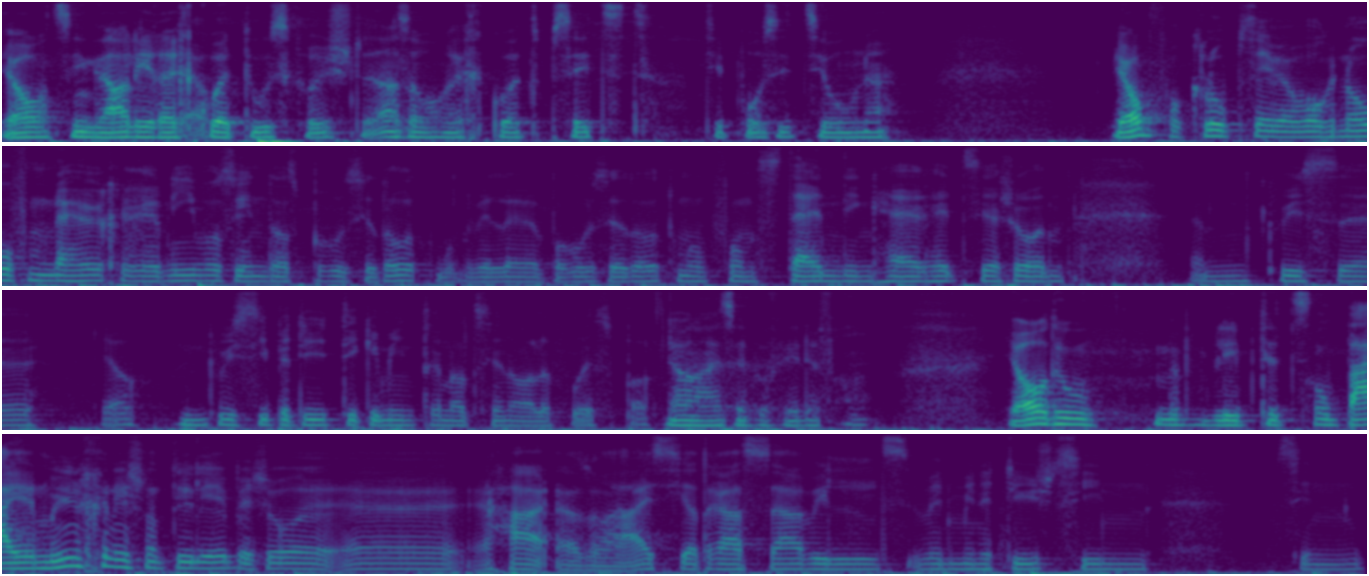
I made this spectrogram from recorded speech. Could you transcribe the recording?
Ja, sind alle recht Ja. gut ausgerüstet, also recht gut besetzt, die Positionen. Ja, von Clubs, eben, die noch auf einem höheren Niveau sind als Borussia Dortmund. Weil äh, Borussia Dortmund vom Standing her hat ja schon eine gewisse, ja, eine gewisse Bedeutung im internationalen Fußball. ja, nein, sehr auf jeden Fall. Ja, du, mir bleibt jetzt. Und Bayern München ist natürlich eben schon äh, eine hei- also eine heisse Adresse, auch, weil, wenn wir nicht täuscht, sind, sind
